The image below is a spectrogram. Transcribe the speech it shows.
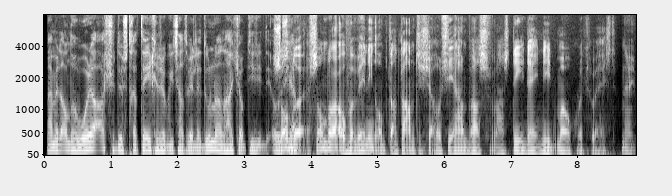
Maar met andere woorden, als je dus strategisch ook iets had willen doen, dan had je op die oceaan... Zonder, zonder overwinning op de Atlantische Oceaan was, was die idee niet mogelijk geweest. Nee.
